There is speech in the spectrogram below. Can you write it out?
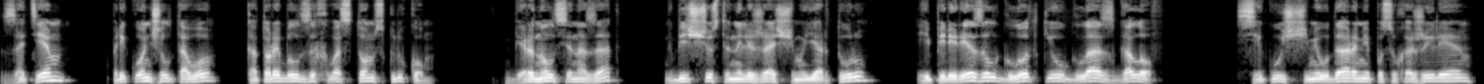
Затем прикончил того, который был за хвостом с крюком. Вернулся назад к бесчувственно лежащему Яртуру и перерезал глотки у глаз голов. Секущими ударами по сухожилиям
